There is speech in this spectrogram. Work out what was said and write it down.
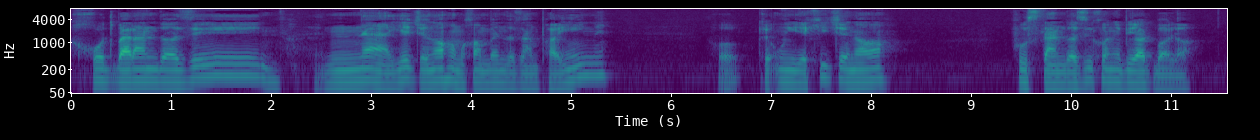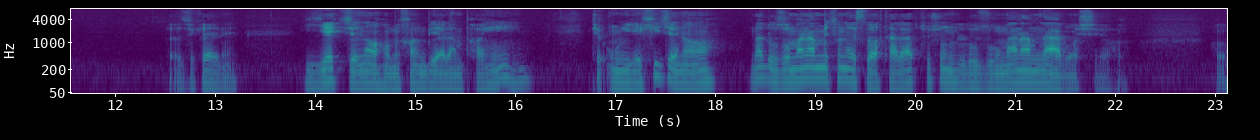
خود براندازی نه یه جناح رو می‌خوام بندازم پایین. خب که اون یکی جناح پوست اندازی کنه بیاد بالا. توجه کردین؟ یک جناح رو می‌خوان بیارم پایین. که اون یکی جناح نه لزوما هم می‌تونه اصلاح طلب توشون لزوما هم نباشه خب.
